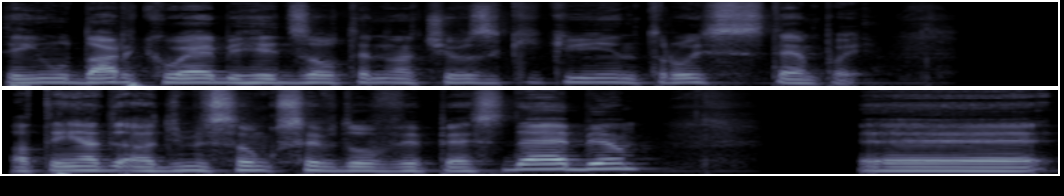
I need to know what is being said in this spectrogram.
tem o Dark Web redes alternativas aqui que entrou esses tempos aí. Tem a admissão com o servidor VPS Debian. É,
